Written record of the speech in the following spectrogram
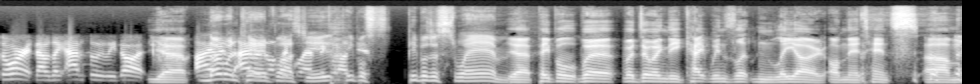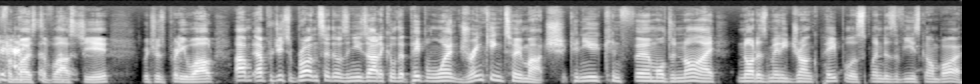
saw it and I was like, absolutely not. Yeah. I no was- one camped last year. last People year. s- people just swam. Yeah, people were, were doing the Kate Winslet and Leo on their tents um, for most of last year, which was pretty wild. Um, our producer Bron said there was a news article that people weren't drinking too much. Can you confirm or deny not as many drunk people as Splendours of years gone by?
